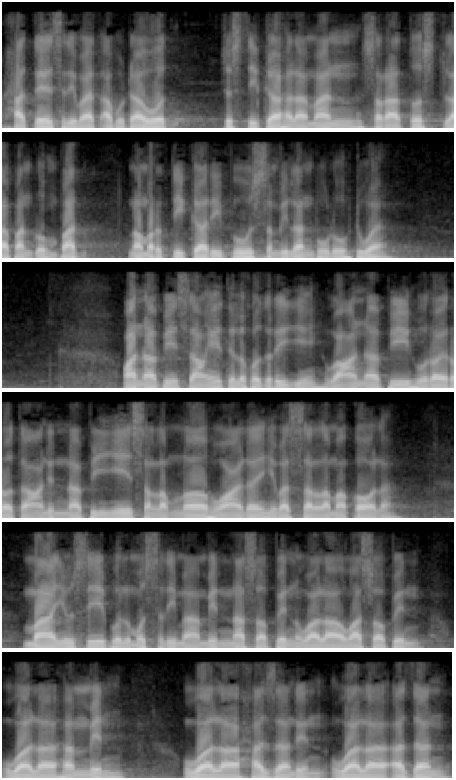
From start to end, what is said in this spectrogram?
Hadis riwayat Abu Dawud juz 3 halaman 184 nomor 3092. An Nabi Sa'id al-Khudri wa an Hurairah 'anil Nabi sallallahu alaihi wasallam qala Ma yusibul muslima min nasabin wala wasabin wala hammin wala hazanin wala azan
